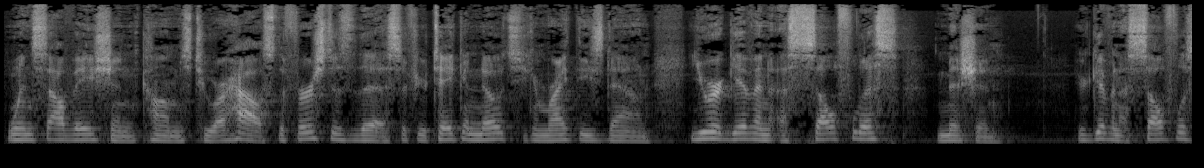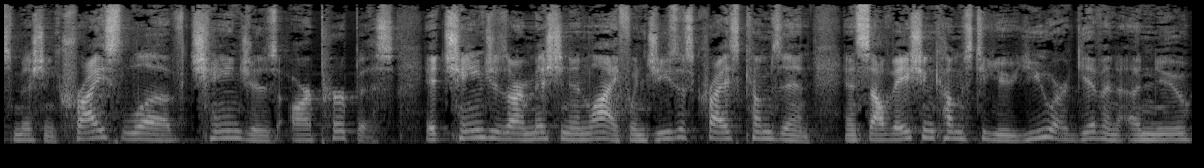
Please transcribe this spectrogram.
when salvation comes to our house. The first is this. If you're taking notes, you can write these down. You are given a selfless mission. You're given a selfless mission. Christ's love changes our purpose. It changes our mission in life. When Jesus Christ comes in and salvation comes to you, you are given a new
